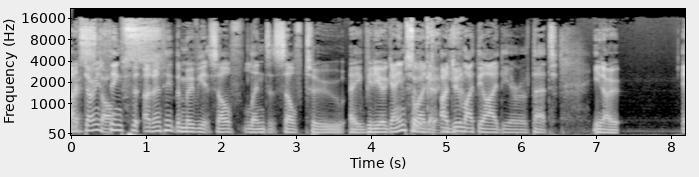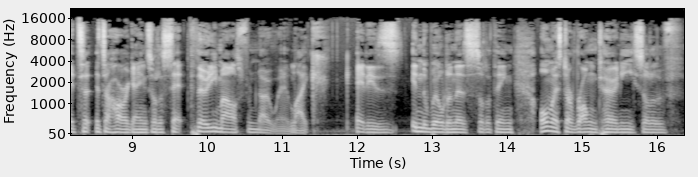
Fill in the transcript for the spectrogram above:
I don't stops. think that, I don't think the movie itself lends itself to a video game. So I, do- game, I do like the idea of that. You know, it's a it's a horror game sort of set thirty miles from nowhere, like it is in the wilderness sort of thing, almost a wrong turny sort of.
